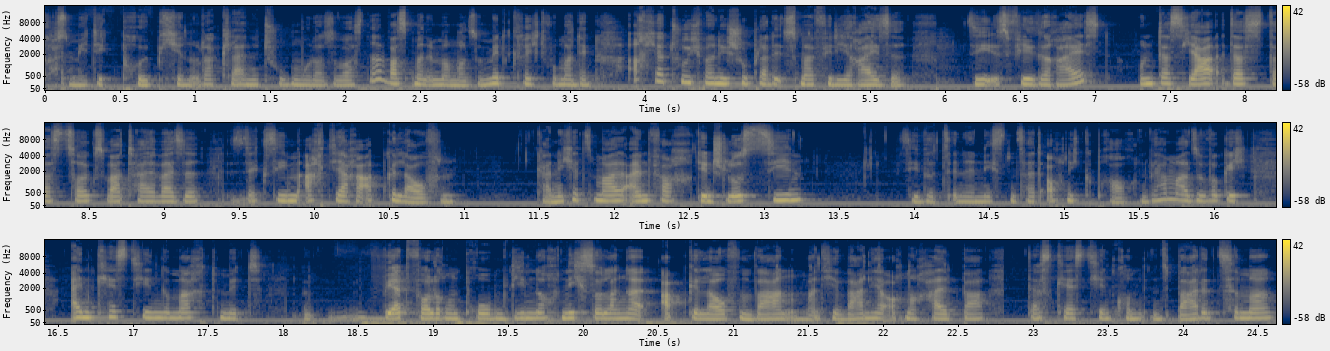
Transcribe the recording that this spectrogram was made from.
Kosmetikpröbchen oder kleine Tuben oder sowas, ne? was man immer mal so mitkriegt, wo man denkt, ach ja, tue ich mal in die Schublade, ist mal für die Reise. Sie ist viel gereist und das Jahr, das, das Zeugs war teilweise sechs, sieben, acht Jahre abgelaufen. Kann ich jetzt mal einfach den Schluss ziehen, sie wird es in der nächsten Zeit auch nicht gebrauchen. Wir haben also wirklich ein Kästchen gemacht mit wertvolleren Proben, die noch nicht so lange abgelaufen waren und manche waren ja auch noch haltbar. Das Kästchen kommt ins Badezimmer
